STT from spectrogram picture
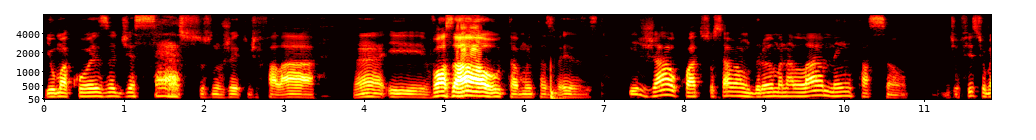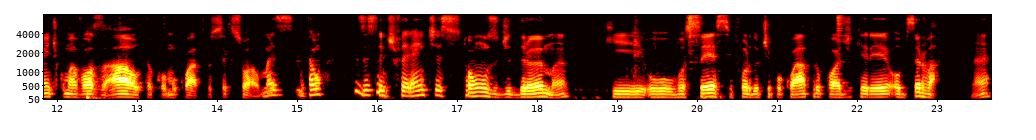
e uma coisa de excessos no jeito de falar, né? E voz alta muitas vezes. E já o quadro social é um drama na lamentação, dificilmente com uma voz alta como o quadro sexual. Mas então existem diferentes tons de drama que o você, se for do tipo 4, pode querer observar, né?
